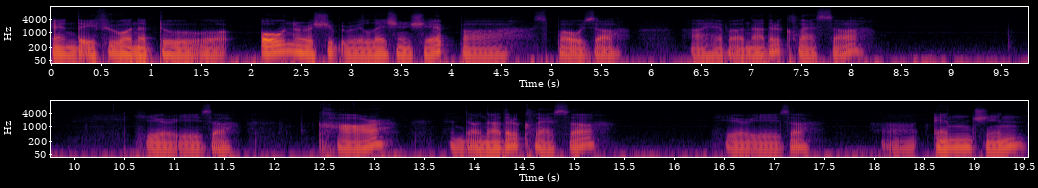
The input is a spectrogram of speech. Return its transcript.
and if you want to do ownership relationship uh, suppose uh, I have another class uh, here is a car and another class uh, here is a uh, engine.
